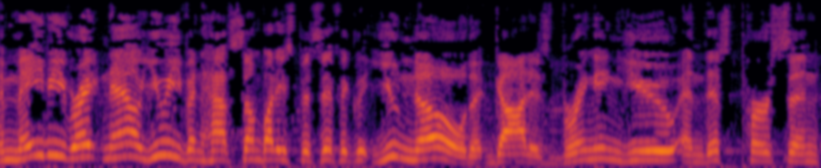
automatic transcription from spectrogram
And maybe right now you even have somebody specifically, you know that God is bringing you and this person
